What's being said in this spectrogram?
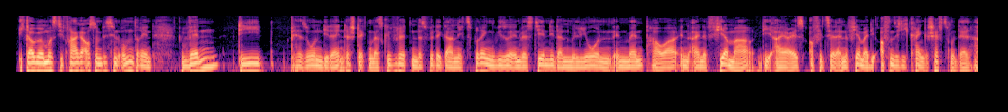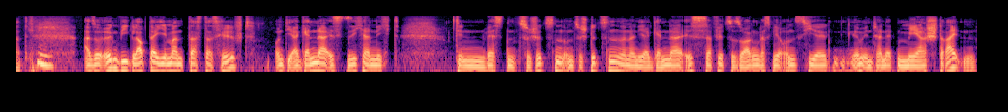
Ich glaube, man muss die Frage auch so ein bisschen umdrehen. Wenn die Personen, die dahinter stecken, das Gefühl hätten, das würde gar nichts bringen, wieso investieren die dann Millionen in Manpower in eine Firma, die IRA ist offiziell eine Firma, die offensichtlich kein Geschäftsmodell hat. Hm. Also irgendwie glaubt da jemand, dass das hilft und die Agenda ist sicher nicht den Westen zu schützen und zu stützen, sondern die Agenda ist dafür zu sorgen, dass wir uns hier im Internet mehr streiten.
